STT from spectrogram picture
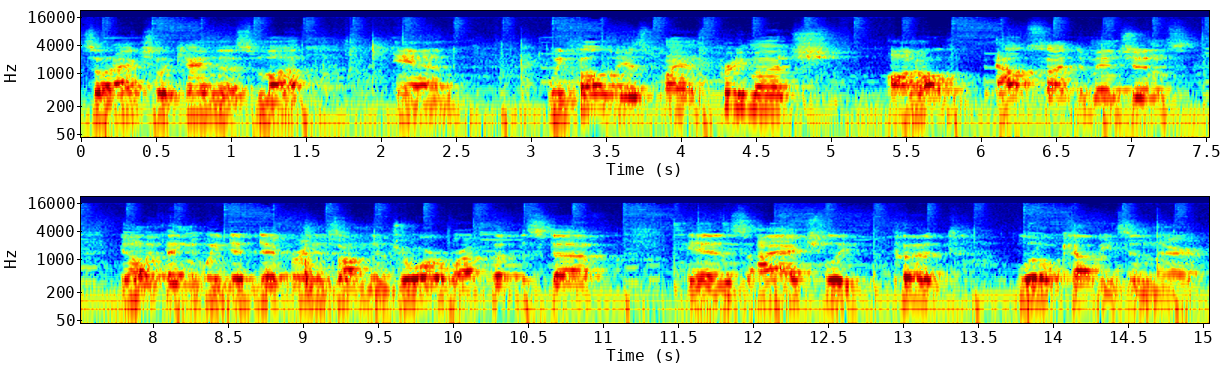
So it actually came this month and we followed his plans pretty much on all outside dimensions. The only thing that we did different is on the drawer where I put the stuff is I actually put little cubbies in there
